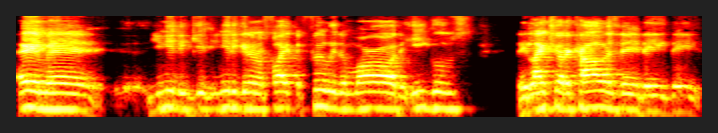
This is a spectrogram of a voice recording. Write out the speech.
"Hey man." You need to get you need to get on a flight to Philly tomorrow. The Eagles, they liked you out of college. They they they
